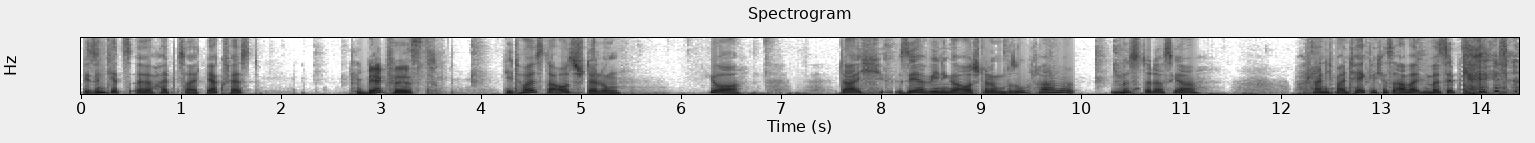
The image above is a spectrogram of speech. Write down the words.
Wir sind jetzt äh, Halbzeit, Bergfest. Bergfest. Die tollste Ausstellung. Ja, da ich sehr wenige Ausstellungen besucht habe, müsste das ja wahrscheinlich mein tägliches Arbeiten bei Zipgate.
